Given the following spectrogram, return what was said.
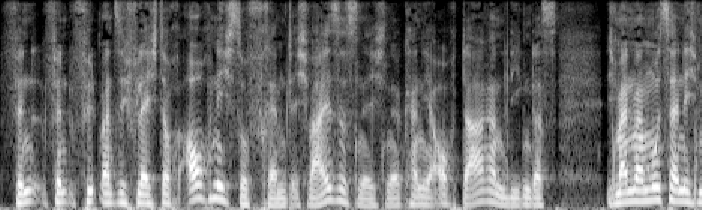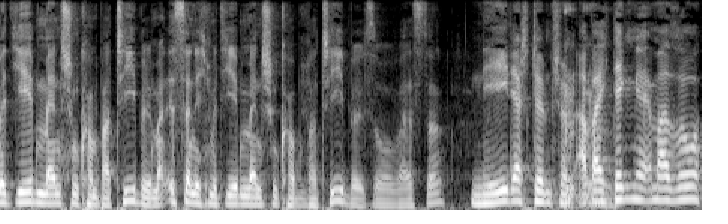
find, find, fühlt man sich vielleicht doch auch nicht so fremd. Ich weiß es nicht, ne? Kann ja auch daran liegen, dass, ich meine, man muss ja nicht mit jedem Menschen kompatibel, man ist ja nicht mit jedem Menschen kompatibel, so, weißt du? Nee, das stimmt schon. Aber ich denke mir immer so,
